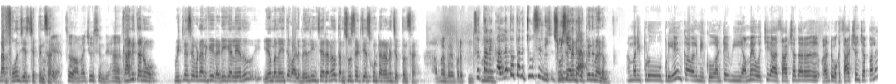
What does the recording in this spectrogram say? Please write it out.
నాకు ఫోన్ చేసి చెప్పింది సార్. సో అమ్మాయి చూసింది. కానీ తను విట్నెస్ ఇవ్వడానికి రెడీగా లేదు. ఏమన్నా అయితే వాళ్ళు బెదిరించారనో తను సూసైడ్ చేసుకుంటారనో చెప్తుంది సార్. అమ్మాయి భయపడుతుంది. సో తన కళ్ళతో తను చూసింది చూసిందని. చెప్పింది మేడం. మరి ఇప్పుడు ఇప్పుడు ఏం కావాలి మీకు? అంటే ఈ అమ్మాయి వచ్చి ఆ సాక్ష్యాధార అంటే ఒక సాక్ష్యం చెప్పాలా?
